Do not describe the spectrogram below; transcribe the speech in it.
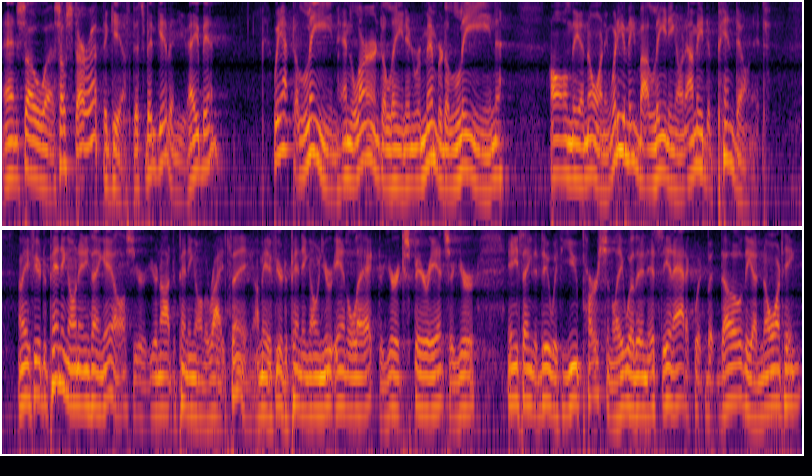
And so, uh, so stir up the gift that's been given you. Amen? We have to lean and learn to lean and remember to lean on the anointing. What do you mean by leaning on it? I mean depend on it. I mean, if you're depending on anything else, you're, you're not depending on the right thing. I mean, if you're depending on your intellect or your experience or your anything to do with you personally, well, then it's inadequate. But though the anointing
